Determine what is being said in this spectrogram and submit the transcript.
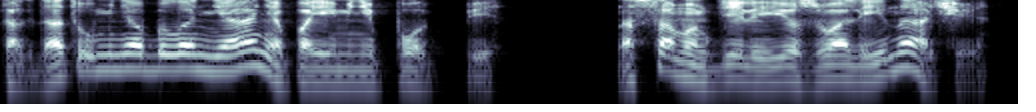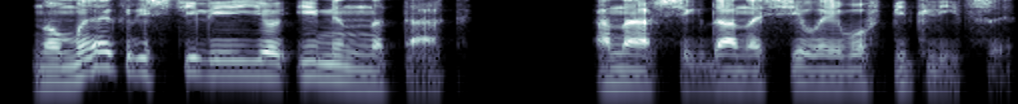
Когда-то у меня была няня по имени Поппи. На самом деле ее звали иначе, но мы окрестили ее именно так. Она всегда носила его в петлице.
